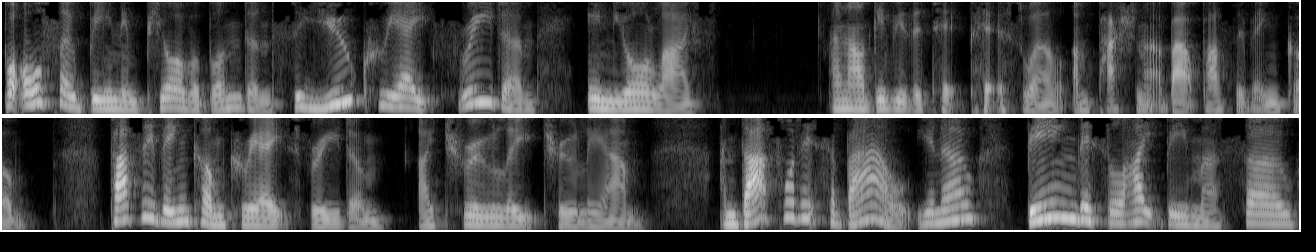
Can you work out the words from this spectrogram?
but also being in pure abundance. So you create freedom in your life. And I'll give you the tip bit as well. I'm passionate about passive income. Passive income creates freedom. I truly, truly am. And that's what it's about, you know, being this light beamer. So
